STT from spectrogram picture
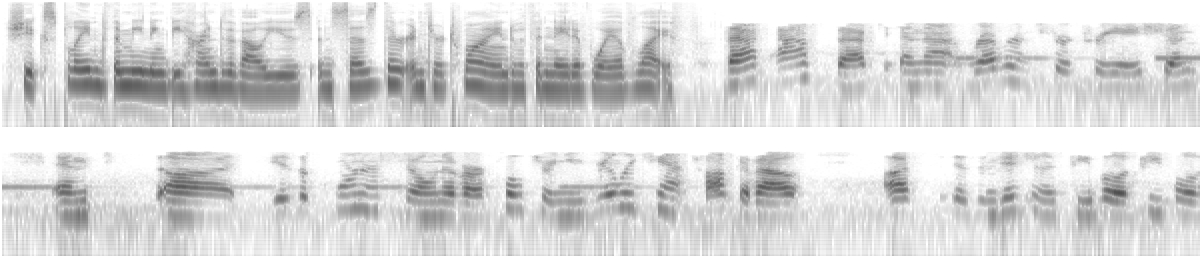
She explained the meaning behind the values and says they're intertwined with a native way of life. That aspect and that reverence for creation and uh, is a cornerstone of our culture, and you really can't talk about us as indigenous people, as people,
